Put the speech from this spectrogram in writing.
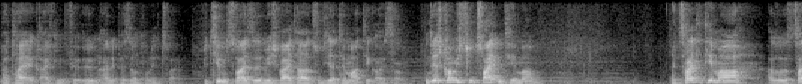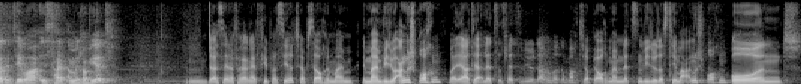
Partei ergreifen für irgendeine Person von den zwei. Beziehungsweise mich weiter zu dieser Thematik äußern. Und jetzt komme ich zum zweiten Thema. Das zweite Thema, also das zweite Thema ist halt Amira Wirt. Mhm, da ist ja in der Vergangenheit viel passiert. Ich habe es ja auch in meinem, in meinem Video angesprochen, weil er hat ja letztes, das letzte Video darüber gemacht. Ich habe ja auch in meinem letzten Video das Thema angesprochen. Und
